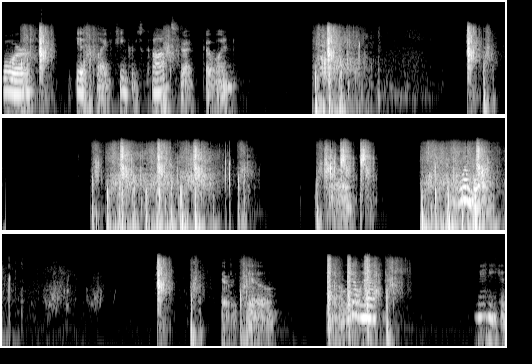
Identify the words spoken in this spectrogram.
For to get like Tinker's construct going. So, one more. There we go. Uh, we don't have many of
